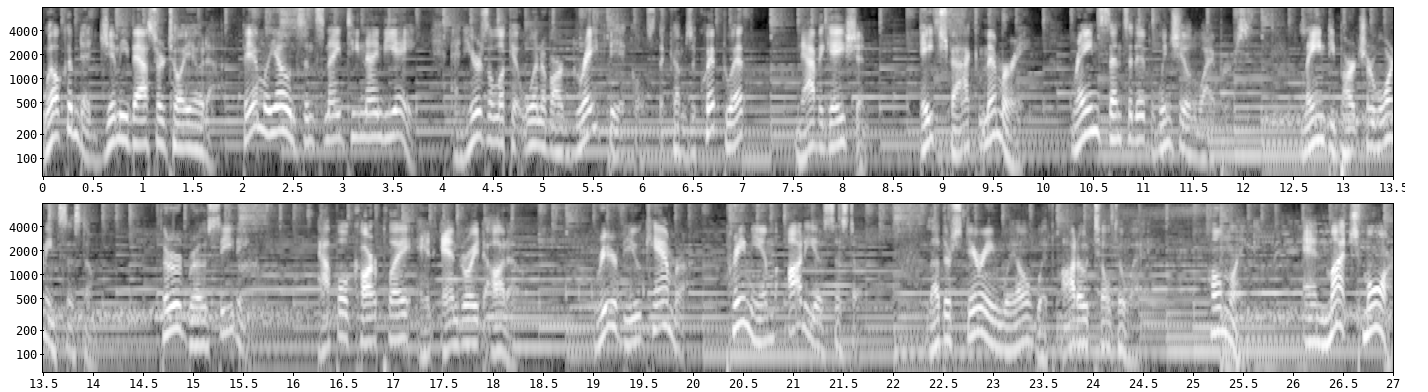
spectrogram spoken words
Welcome to Jimmy Vasser Toyota, family owned since 1998. And here's a look at one of our great vehicles that comes equipped with navigation, HVAC memory, rain sensitive windshield wipers, lane departure warning system, third row seating, Apple CarPlay and Android Auto, rear view camera, premium audio system, leather steering wheel with auto tilt away, HomeLink, and much more.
